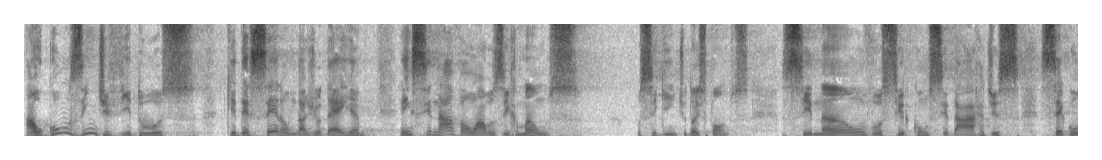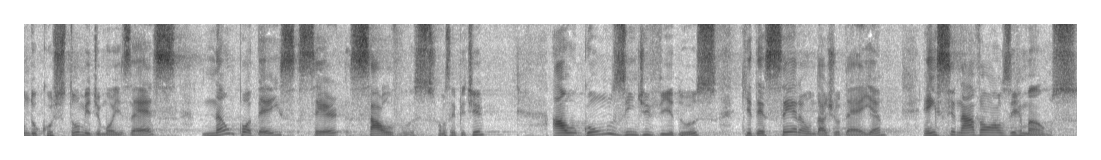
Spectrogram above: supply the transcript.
Alguns indivíduos que desceram da Judéia ensinavam aos irmãos o seguinte: dois pontos. Se não vos circuncidardes, segundo o costume de Moisés, não podeis ser salvos. Vamos repetir? Alguns indivíduos que desceram da Judéia ensinavam aos irmãos:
